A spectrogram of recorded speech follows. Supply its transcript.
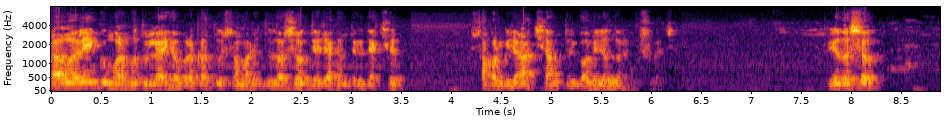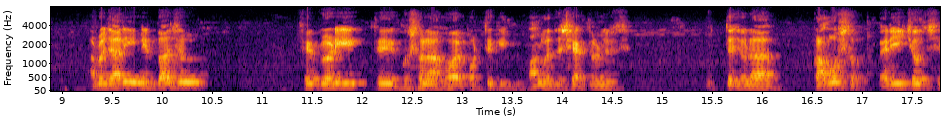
আসসালামু আলাইকুম রহমতুল্লাহ বরকাত সম্মানিত দর্শক যে যেখান থেকে দেখছেন, সকলকে জানাচ্ছি আন্তরিক অভিনন্দন এবং শুভেচ্ছা। প্রিয় দর্শক, আমরা জানি নির্বাচন ফেব্রুয়ারিতে ঘোষণা হওয়ার পর থেকেই বাংলাদেশে এক ধরনের উত্তেজনা ক্রমশ বেড়েই চলছে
